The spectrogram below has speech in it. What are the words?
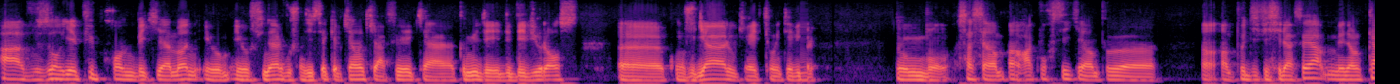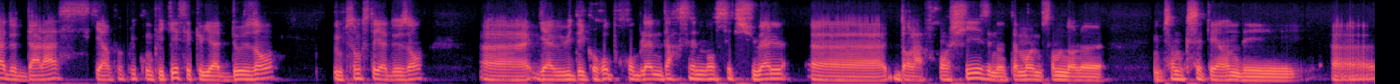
Ah, vous auriez pu prendre Becky Hammon et au, final, vous choisissez quelqu'un qui a fait, qui a commis des, violences euh, conjugales ou qui, a, qui, ont été violées. Donc bon, ça c'est un, raccourci qui est un peu, euh, un, peu difficile à faire. Mais dans le cas de Dallas, ce qui est un peu plus compliqué, c'est qu'il y a deux ans, il me semble que c'était il y a deux ans, euh, il y a eu des gros problèmes d'harcèlement sexuel dans la franchise, et notamment, il me semble, dans le, il me semble que c'était un des euh,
